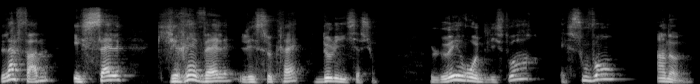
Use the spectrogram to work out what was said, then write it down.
la femme est celle qui révèle les secrets de l'initiation. Le héros de l'histoire est souvent un homme.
